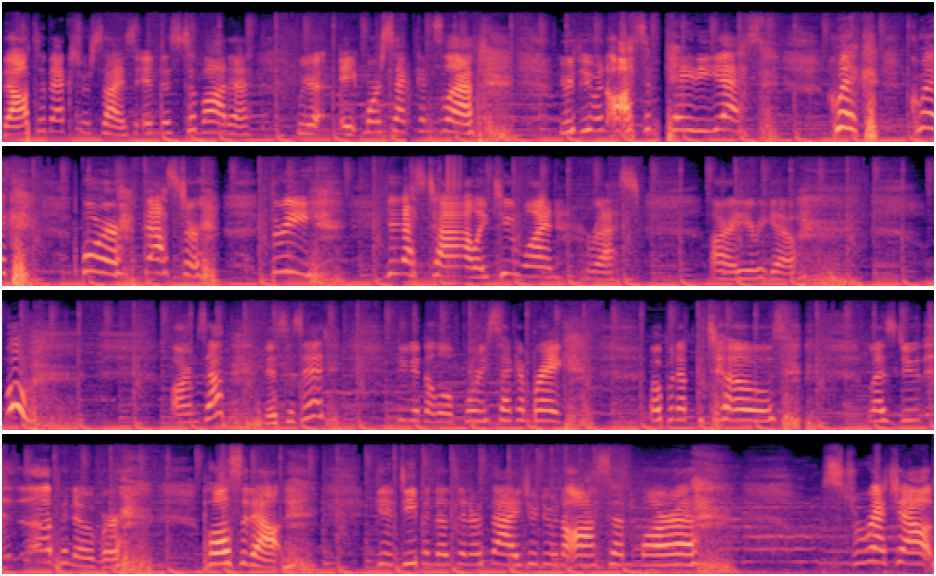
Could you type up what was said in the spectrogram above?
bouts of exercise in this Tabata. We got eight more seconds left. You're doing awesome, Katie. Yes. Quick, quick. Four, faster. Three. Yes, Tally. Two, one. Rest. All right, here we go. Woo. Arms up. This is it. You get that little 40 second break. Open up the toes. Let's do this up and over. Pulse it out. Get deep in those inner thighs. You're doing awesome, Laura. Stretch out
